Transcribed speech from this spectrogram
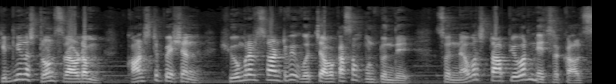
కిడ్నీలో స్టోన్స్ రావడం కాన్స్టిపేషన్ హ్యూమరల్స్ లాంటివి వచ్చే అవకాశం ఉంటుంది. So never stop your nature calls.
